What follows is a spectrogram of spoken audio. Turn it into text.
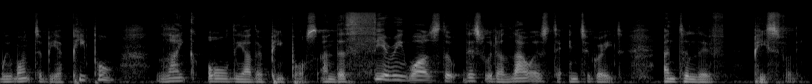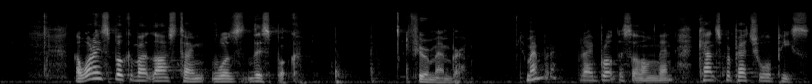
We want to be a people like all the other peoples. And the theory was that this would allow us to integrate and to live peacefully. Now, what I spoke about last time was this book, if you remember. Remember that I brought this along then? Kant's Perpetual Peace.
